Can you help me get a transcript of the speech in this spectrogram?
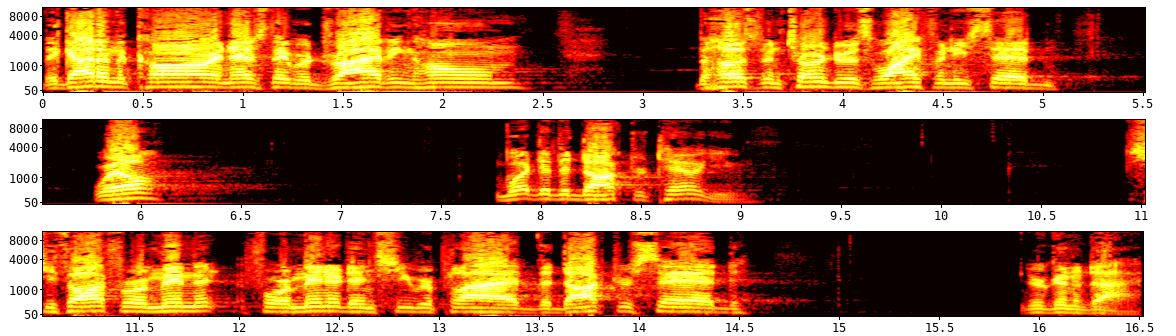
They got in the car, and as they were driving home, the husband turned to his wife and he said, Well, what did the doctor tell you? She thought for a minute, for a minute and she replied, The doctor said, You're going to die.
